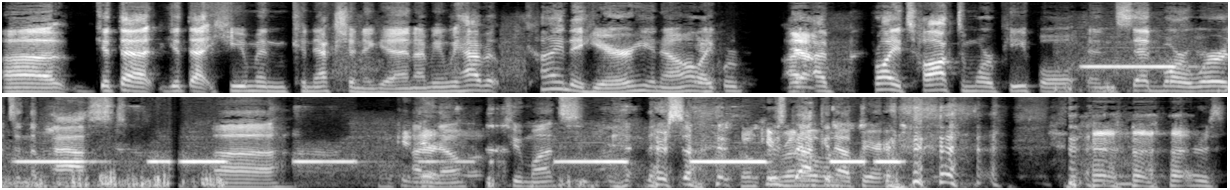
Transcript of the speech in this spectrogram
uh get that get that human connection again. I mean, we have it kind of here, you know, like we're Yeah. I, I've probably talked to more people and said more words in the past uh I don't know, two months. There's some who's backing over. up here. There's,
